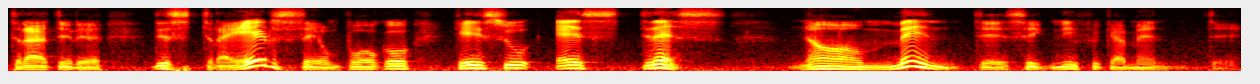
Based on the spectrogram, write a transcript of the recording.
Trate de distraerse un poco, que su estrés no aumente significativamente.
